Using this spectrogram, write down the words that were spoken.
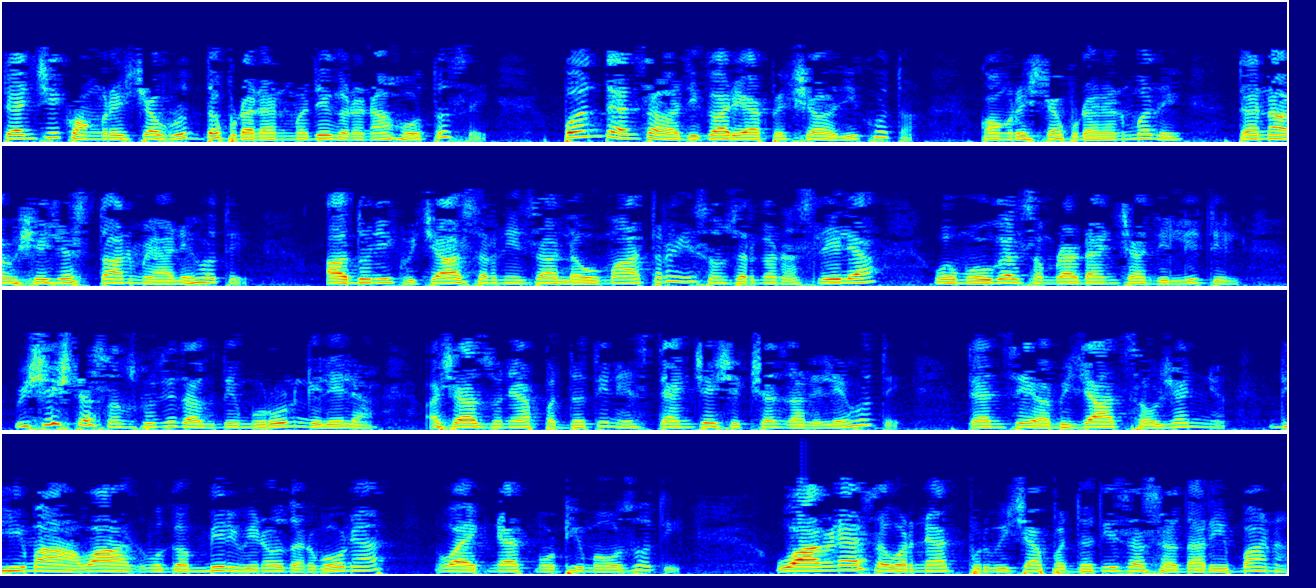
त्यांची काँग्रेसच्या वृद्ध पुढाऱ्यांमध्ये गणना होत असे पण त्यांचा अधिकार यापेक्षा अधिक होता. काँग्रेसच्या पुढाऱ्यांमध्ये त्यांना विशेष स्थान मिळाले होते. आधुनिक विचारसरणीचा लवमात्रही संसर्ग नसलेल्या व मोगल सम्राटांच्या दिल्लीतील विशिष्ट संस्कृतीत अगदी मुरून गेलेल्या अशा जुन्या पद्धतीनेच त्यांचे शिक्षण झालेले होते. त्यांचे अभिजात सौजन्य धीमा आवाज व गंभीर विनोद अनुभवण्यात व ऐकण्यात मोठी मौज होती. वागण्या सवरण्यात पूर्वीच्या पद्धतीचा सरदारी बाणा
